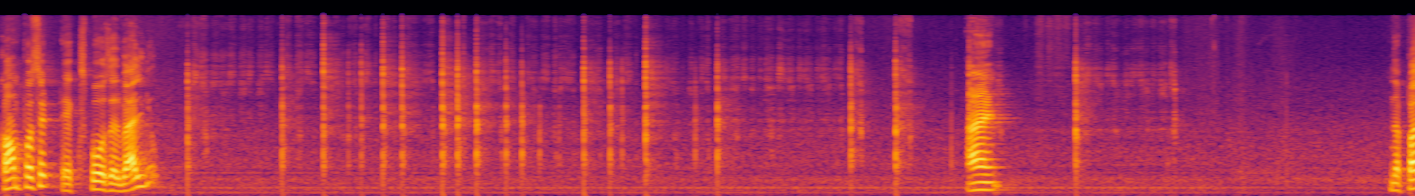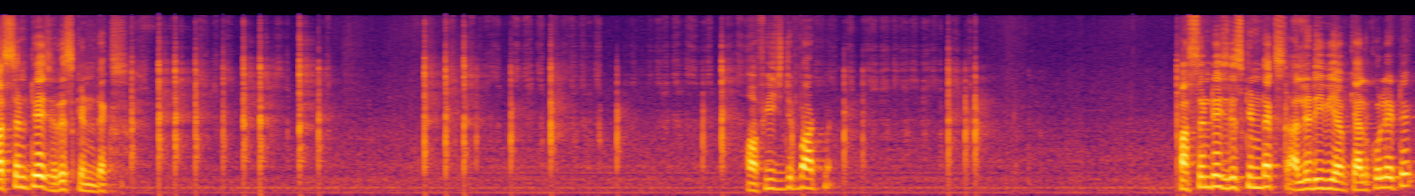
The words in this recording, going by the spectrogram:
composite exposure value and the percentage risk index. Of each department. Percentage risk index already we have calculated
